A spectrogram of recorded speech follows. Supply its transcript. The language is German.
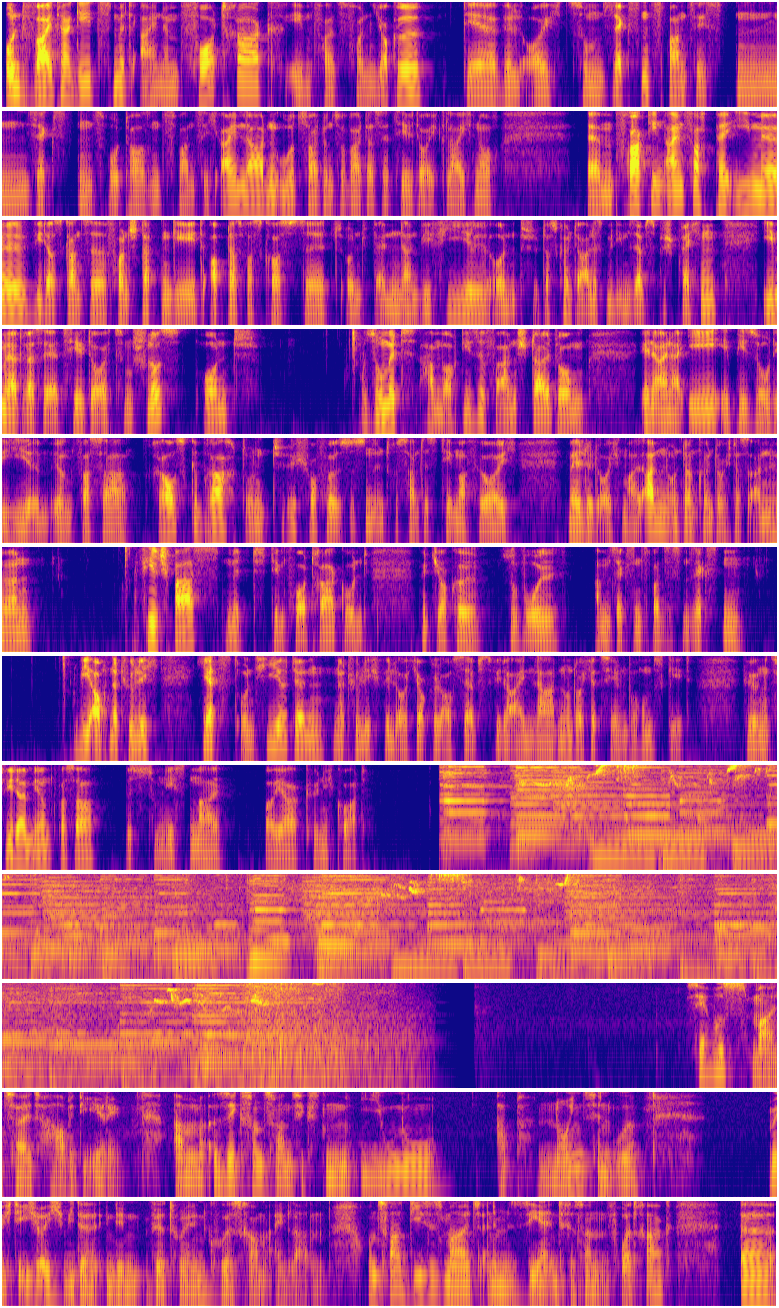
Und weiter geht's mit einem Vortrag, ebenfalls von Jockel. Der will euch zum 26.06.2020 einladen. Uhrzeit und so weiter, das erzählt er euch gleich noch. Ähm, fragt ihn einfach per E-Mail, wie das Ganze vonstatten geht, ob das was kostet und wenn dann wie viel. Und das könnt ihr alles mit ihm selbst besprechen. E-Mail-Adresse erzählt er euch zum Schluss. Und somit haben wir auch diese Veranstaltung in einer E-Episode hier im Irgendwasser rausgebracht und ich hoffe, es ist ein interessantes Thema für euch. Meldet euch mal an und dann könnt ihr euch das anhören. Viel Spaß mit dem Vortrag und mit Jockel sowohl am 26.06. wie auch natürlich jetzt und hier, denn natürlich will euch Jockel auch selbst wieder einladen und euch erzählen, worum es geht. Wir hören uns wieder im Irgendwasser. Bis zum nächsten Mal. Euer König Kort. Servus, Mahlzeit, habe die Ehre. Am 26. Juni ab 19 Uhr möchte ich euch wieder in den virtuellen Kursraum einladen. Und zwar dieses Mal zu einem sehr interessanten Vortrag, äh,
